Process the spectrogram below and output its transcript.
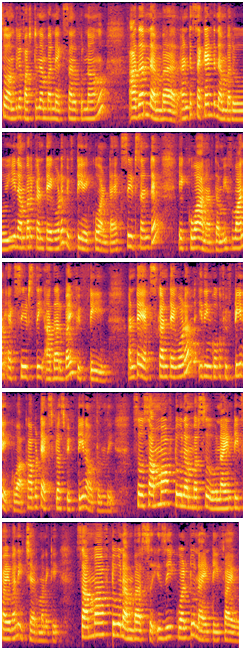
సో అందులో ఫస్ట్ నెంబర్ని ఎక్స్ అనుకున్నాము. అదర్ నెంబర్ అంటే సెకండ్ నెంబరు ఈ నెంబర్ కంటే కూడా ఫిఫ్టీన్ ఎక్కువ అంట. ఎక్సీడ్స్ అంటే ఎక్కువ అని అర్థం. If one exceeds the other by fifteen. అంటే ఎక్స్ కంటే కూడా ఇది ఇంకొక ఫిఫ్టీన్ ఎక్కువ. కాబట్టి ఎక్స్ ప్లస్ ఫిఫ్టీన్ అవుతుంది. So sum of two numbers ninety five అని ఇచ్చారు మనకి. Sum of two numbers is equal to ninety five.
